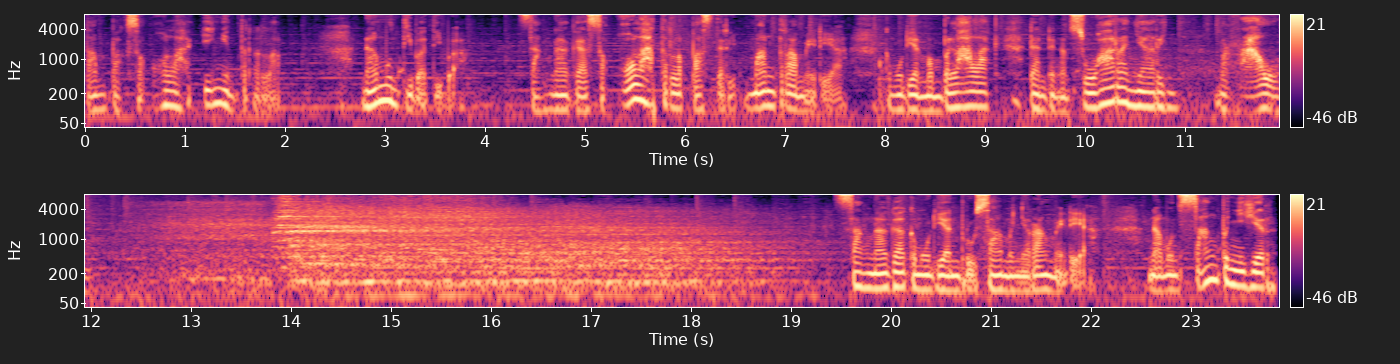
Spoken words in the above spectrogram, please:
tampak seolah ingin terlelap. Namun tiba-tiba, sang naga seolah terlepas dari mantra media, kemudian membelalak dan dengan suara nyaring meraung. Sang naga kemudian berusaha menyerang Medea. Namun sang penyihir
